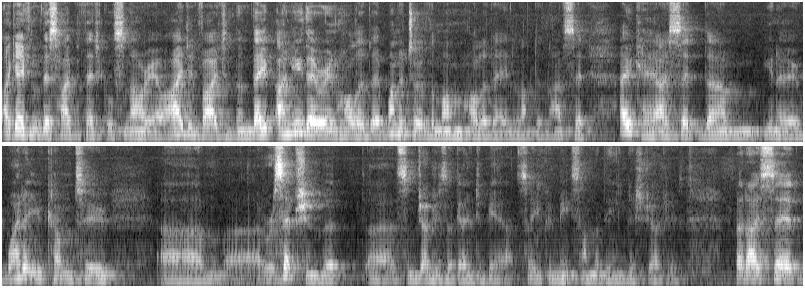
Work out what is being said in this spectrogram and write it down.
I gave them this hypothetical scenario. I'd invited them. They, I knew they were in holiday. One or two of them on holiday in London. I've said, okay. I said, um, you know, why don't you come to um, a reception that uh, some judges are going to be at, so you can meet some of the English judges. But I said,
